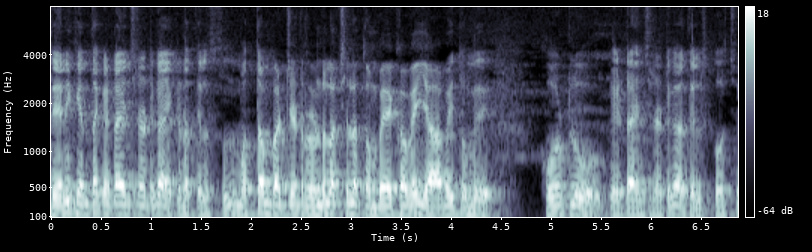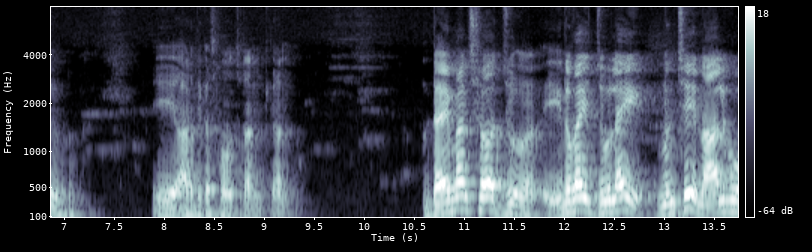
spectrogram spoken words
దేనికి ఎంత కేటాయించినట్టుగా ఇక్కడ తెలుస్తుంది. మొత్తం బడ్జెట్ రెండు లక్షల తొంభై ఒక్క వెయ్యి యాభై తొమ్మిది కోట్లు కేటాయించినట్టుగా తెలుసుకోవచ్చు ఇప్పుడు ఈ ఆర్థిక సంవత్సరానికి. కానీ డైమండ్ షో జూ ఇరవై జూలై నుంచి నాలుగు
